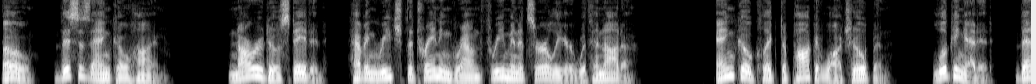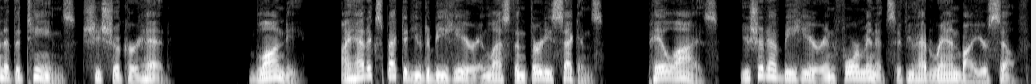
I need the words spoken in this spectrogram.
Oh, this is Anko hime. Naruto stated, having reached the training ground three minutes earlier with Hinata. Anko clicked a pocket watch open. Looking at it, then at the teens, she shook her head. Blondie. I had expected you to be here in less than 30 seconds. Pale eyes. You should have be here in 4 minutes if you had ran by yourself.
